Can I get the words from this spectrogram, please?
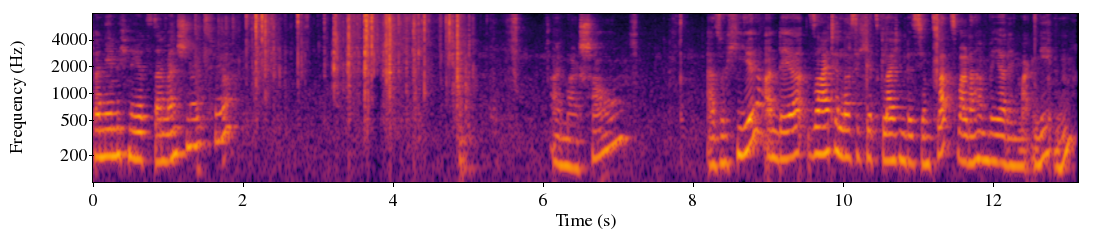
Da nehme ich mir jetzt ein Menschenholz für. Einmal schauen. Also hier an der Seite lasse ich jetzt gleich ein bisschen Platz, weil da haben wir ja den Magneten.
